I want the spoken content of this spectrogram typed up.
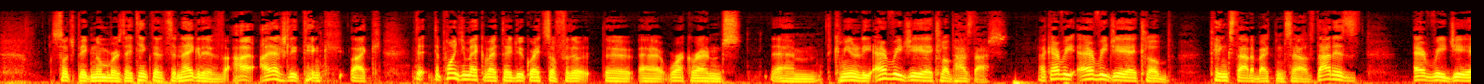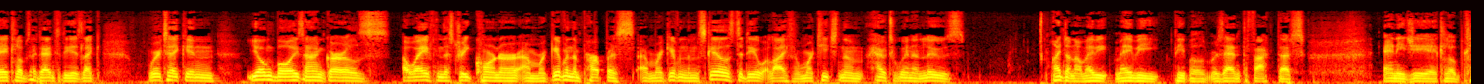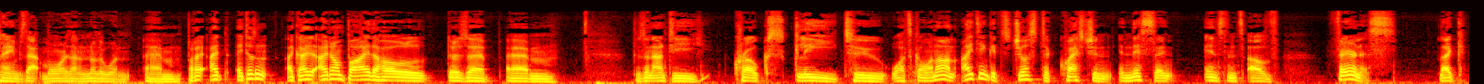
such big numbers, they think that it's a negative. I, I actually think, like, the, the, point you make about they do great stuff for the, the uh, work around um, the community, every GA club has that. Like, every, every GAA club thinks that about themselves. That is every GA club's identity is like, we're taking young boys and girls away from the street corner and we're giving them purpose and we're giving them skills to deal with life and we're teaching them how to win and lose. I don't know, maybe maybe people resent the fact that any GA club claims that more than another one. Um, but I, I, it doesn't like I, I don't buy the whole. There's a um, there's an anti Crokes glee to what's going on. I think it's just a question in this instance of fairness. Like,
